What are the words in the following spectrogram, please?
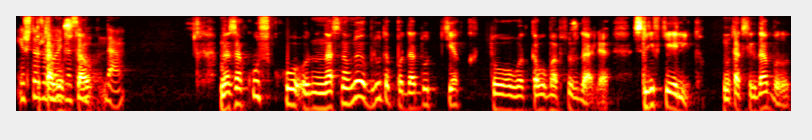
И что же будет на самом... Да. На закуску, на основное блюдо подадут те, кто, вот, кого мы обсуждали. Сливки элит. Ну, так всегда было.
